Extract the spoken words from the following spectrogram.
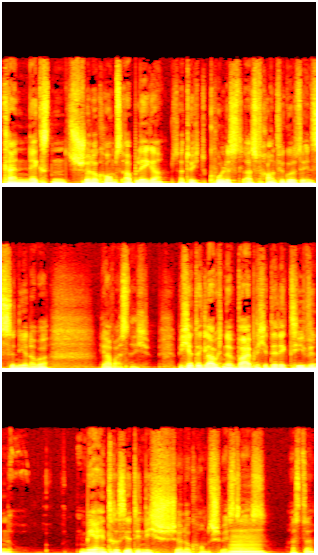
keinen nächsten Sherlock Holmes Ableger. Ist natürlich cool, das als Frauenfigur zu inszenieren, aber ja, weiß nicht. Mich hätte, glaube ich, eine weibliche Detektivin mehr interessiert, die nicht Sherlock Holmes Schwester Mhm. ist. Weißt du?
